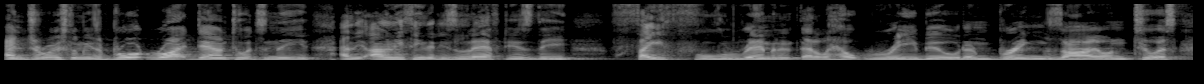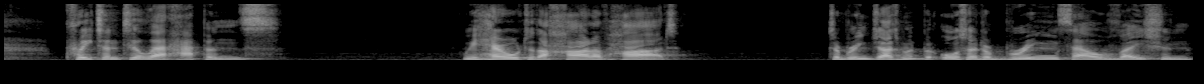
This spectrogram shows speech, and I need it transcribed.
and Jerusalem is brought right down to its need, and the only thing that is left is the faithful remnant that'll help rebuild and bring Zion to us. Preach until that happens. We herald to the heart of heart to bring judgment, but also to bring salvation.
